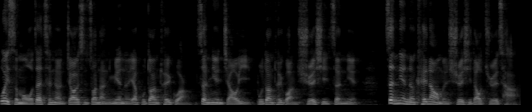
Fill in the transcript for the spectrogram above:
为什么我在成长交易师专栏里面呢，要不断推广正念交易，不断推广学习正念？正念呢，可以让我们学习到觉察，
